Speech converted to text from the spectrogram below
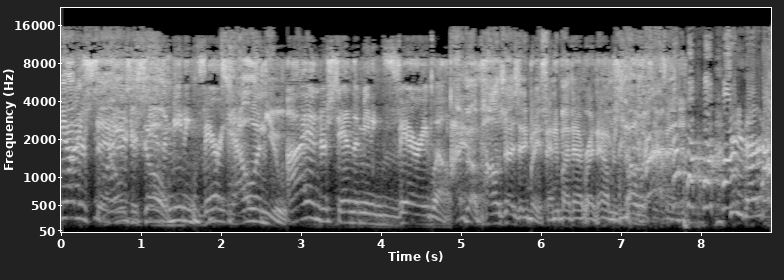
We understand. I understand the don't. meaning very telling you. I understand the meaning very well. I'm going to apologize to anybody offended by that right now. I'm just no one's offended. See, there it is.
